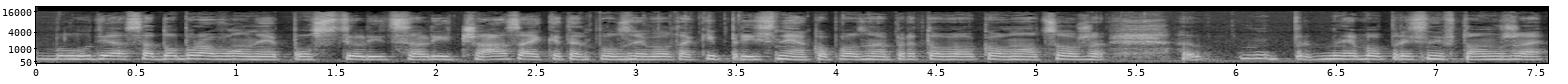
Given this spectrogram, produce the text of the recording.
ľudia sa dobrovoľne postili celý čas, aj keď ten post nebol taký prísny, ako povedzme pre to Veľkou nocou, že nebol prísny v tom, že e,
